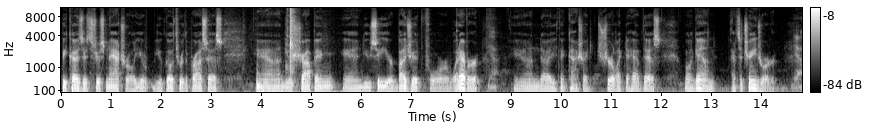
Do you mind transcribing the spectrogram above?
because it's just natural. You you go through the process and you're shopping and you see your budget for whatever, yeah. and uh, you think, "Gosh, I'd sure like to have this." Well, again, that's a change order. Yeah.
